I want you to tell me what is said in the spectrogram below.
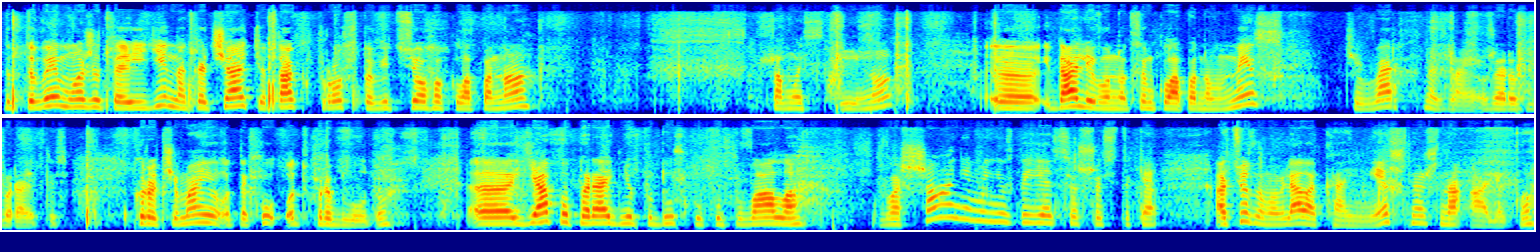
Тобто ви можете її накачати отак просто від цього клапана самостійно. Е, і далі воно цим клапаном вниз чи вверх, не знаю, вже розбирайтесь. Коротше, маю отаку от приблуду. Е, я попередню подушку купувала в Ашані, мені здається, щось таке. А цю замовляла, звісно ж, на Аліко.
